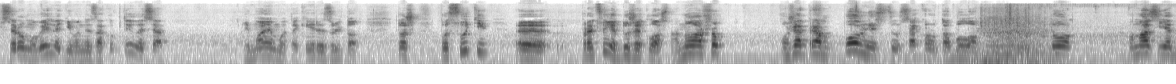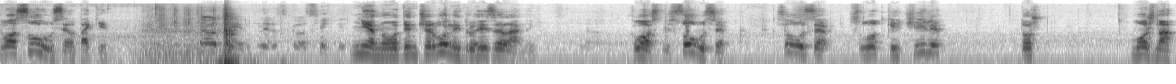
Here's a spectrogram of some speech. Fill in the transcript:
В сирому вигляді вони закоптилися і маємо такий результат. Тож, по суті, е, працює дуже класно. Ну а щоб уже прям повністю все круто було, то у нас є два соуси отакі. Це один, не розказуй. Ні, ну один червоний, другий зелений. Класні соуси. Соуси солодкий чилі. Тож можна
